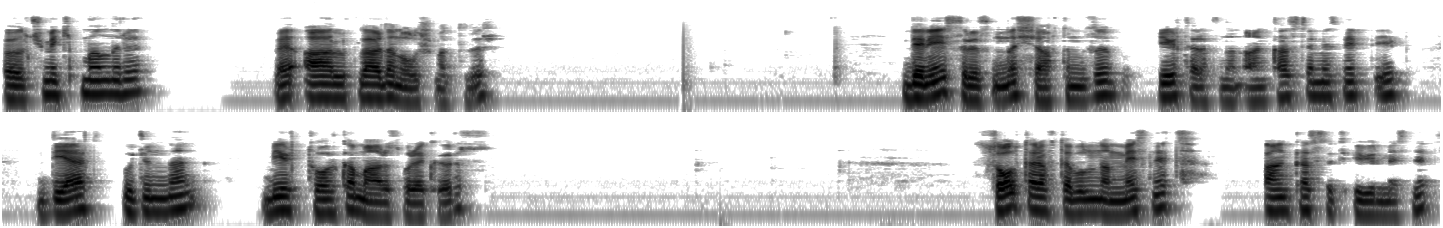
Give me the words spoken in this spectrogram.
ölçüm ekipmanları ve ağırlıklardan oluşmaktadır. Deney sırasında şaftımızı bir tarafından ankastre mesnetleyip diğer ucundan bir torka maruz bırakıyoruz. Sol tarafta bulunan mesnet ankastre tipi bir mesnet.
